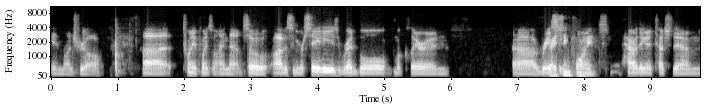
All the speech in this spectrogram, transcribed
in Montreal. Uh, twenty points behind them. So obviously Mercedes, Red Bull, McLaren, uh, Racing, Racing Point. How are they going to touch them?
